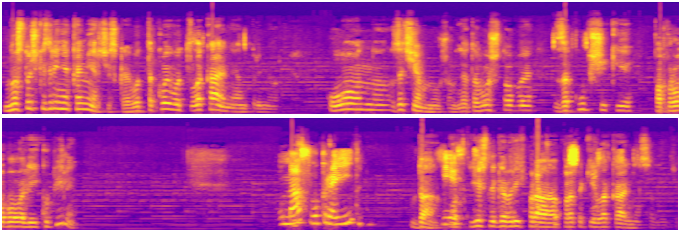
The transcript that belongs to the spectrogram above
Но с точки зрения коммерческой, вот такой вот локальный, например, он зачем нужен? Для того, чтобы закупщики попробовали и купили? У нас в Украине да, есть. Вот если говорить про, про такие локальные события.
